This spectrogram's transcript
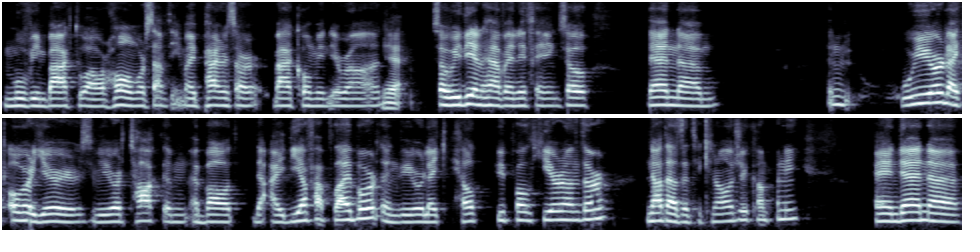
moving back to our home or something. My parents are back home in iran. Yeah so we didn't have anything. So then um and we were like over years we were talking about the idea of Applyboard and we were like help people here and there not as a technology company. And then uh,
